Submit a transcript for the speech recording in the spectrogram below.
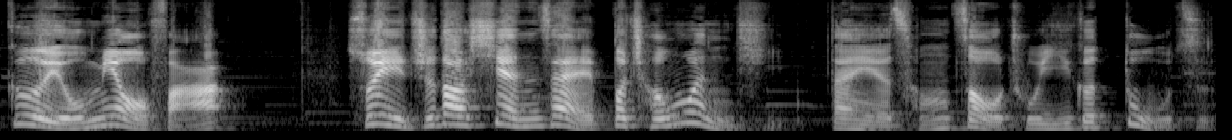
各有妙法，所以直到现在不成问题，但也曾造出一个“度”字。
